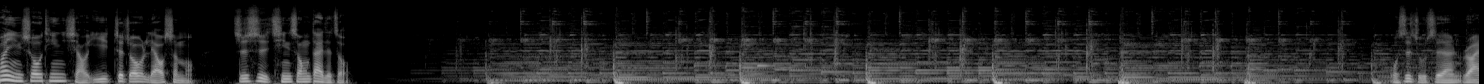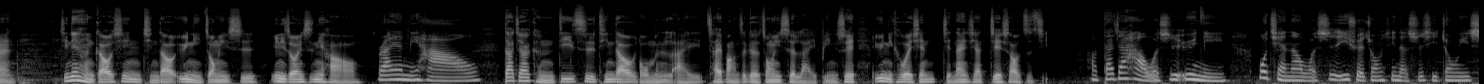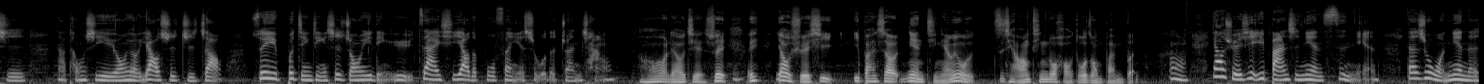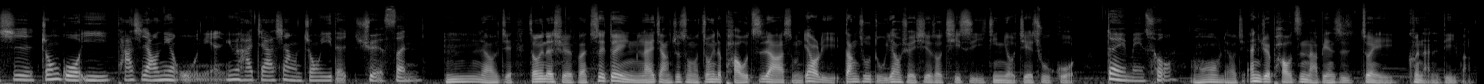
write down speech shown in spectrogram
欢迎收听小一这周聊什么，知识轻松带着走。我是主持人 Ryan，今天很高兴请到玉泥中医师。玉泥中医师你好，Ryan 你好，大家可能第一次听到我们来采访这个中医师的来宾，所以玉泥可不可以先简单一下介绍自己？好，大家好，我是玉妮。目前呢，我是医学中心的实习中医师，那同时也拥有药师执照，所以不仅仅是中医领域，在西药的部分也是我的专长。哦，了解。所以，哎，药学系一般是要念几年？因为我之前好像听过好多种版本。嗯，药学系一般是念四年，但是我念的是中国医，它是要念五年，因为它加上中医的学分。嗯，了解中医的学分，所以对你来讲，就什么中医的炮制啊，什么药理，当初读药学系的时候，其实已经有接触过了。对，没错。哦，了解。那、你觉得炮制哪边是最困难的地方？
